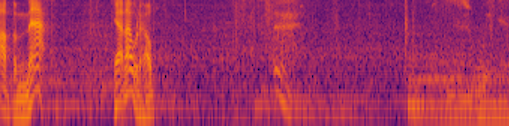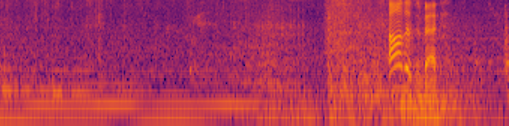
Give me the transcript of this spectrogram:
Ah, the map. Yeah, that would help. Sweet. Oh, this is bad. Oh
